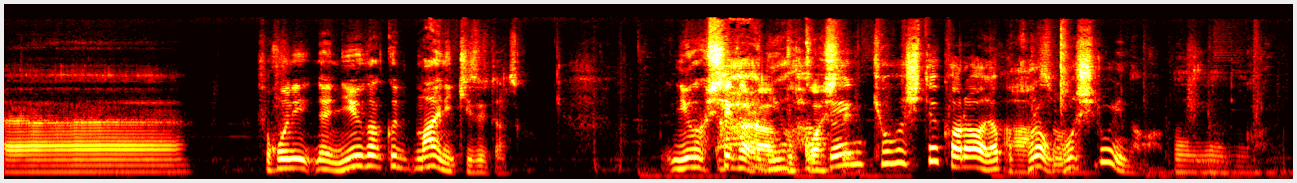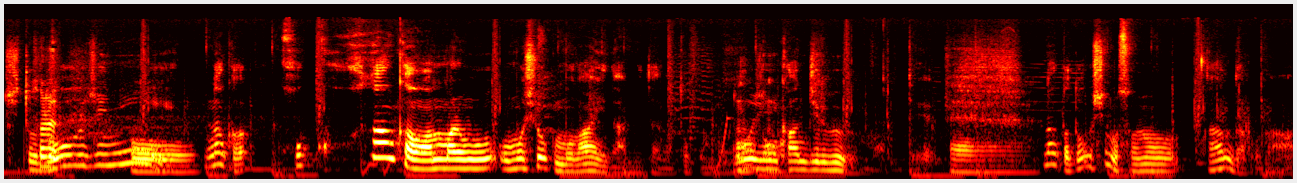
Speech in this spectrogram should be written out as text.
へえそこにね入学前に気づいたんですか？入学してから勉強してからやっぱこれは面白いなっていう感じとそれ同時おになんかここはなんかあんまり面白くもないなみたいなところも同時に感じる部分もあってへなんかどうしてもそのなんだろうな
